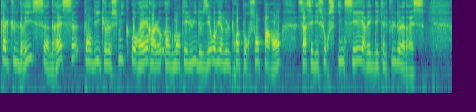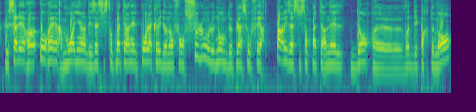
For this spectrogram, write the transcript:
calcul DRIS, DRESS, tandis que le SMIC horaire a augmenté lui de 0,3% par an. Ça c'est des sources INSEE avec des calculs de l'adresse. Le salaire euh, horaire moyen des assistantes maternelles pour l'accueil d'un enfant selon le nombre de places offertes par les assistantes maternelles dans euh, votre département.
